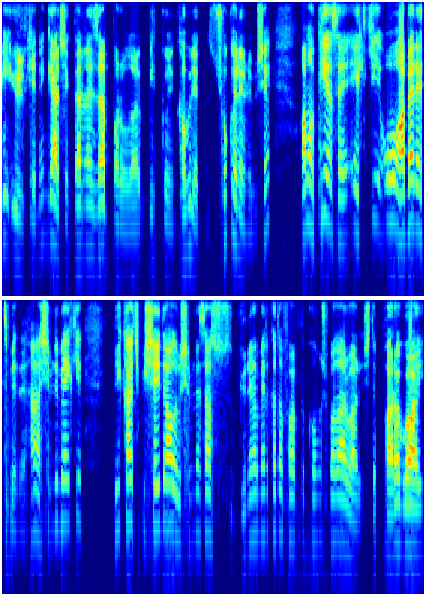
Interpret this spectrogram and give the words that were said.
bir ülkenin gerçekten rezerv para olarak Bitcoin kabul etmesi çok önemli bir şey. Ama piyasaya etki o haber etmedi. Ha şimdi belki birkaç bir şey daha olabilir. Şimdi mesela Güney Amerika'da farklı konuşmalar var. İşte Paraguay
